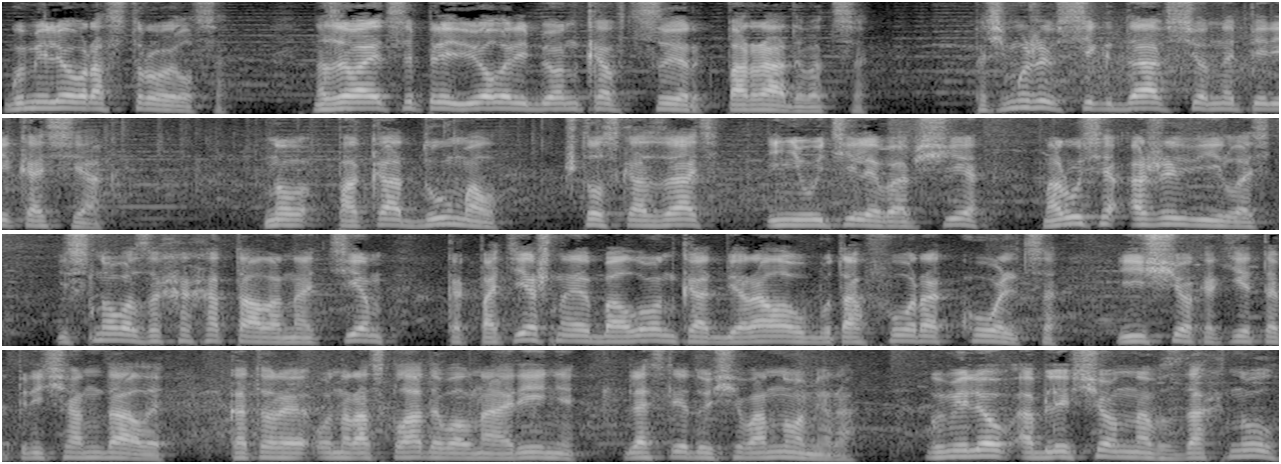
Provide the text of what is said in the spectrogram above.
Гумилев расстроился. Называется, привел ребенка в цирк порадоваться. Почему же всегда все наперекосяк? Но пока думал, что сказать и не уйти ли вообще, Маруся оживилась и снова захохотала над тем, как потешная баллонка отбирала у бутафора кольца и еще какие-то причандалы, которые он раскладывал на арене для следующего номера. Гумилев облегченно вздохнул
